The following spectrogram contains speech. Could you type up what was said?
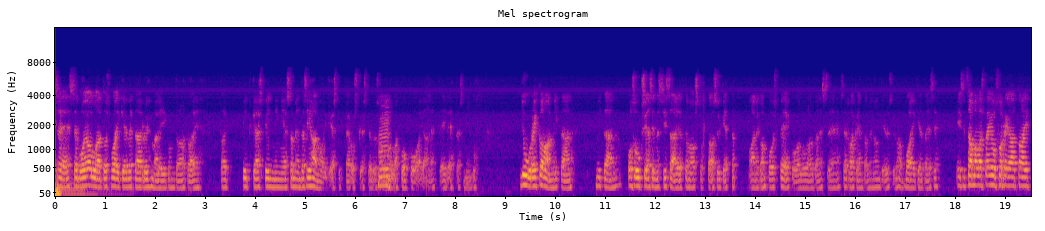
se, se voi olla, että olisi vaikea vetää ryhmäliikuntaa tai, tai pitkää spinningiä, jossa mentäisiin ihan oikeasti peruskestävyysalueella mm. koko ajan, että ei tehtäisi niinku juurikaan mitään, mitään osuuksia sinne sisään, jotka nostottaa sykettä ainakaan pois PK-alueelta, niin se, se rakentaminen on tietysti vähän vaikeaa. Ja se, ei sitten samanlaista euforiaa tai,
